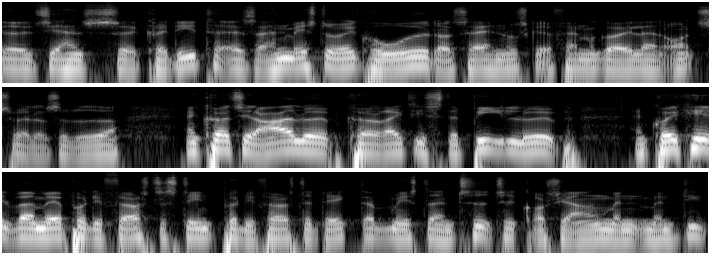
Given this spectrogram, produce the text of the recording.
øh, til hans øh, kredit, altså han mistede jo ikke hovedet og sagde, nu skal jeg fandme gøre et eller andet åndsvæld og så videre. Han kørte sit eget løb, kørte et rigtig stabilt løb. Han kunne ikke helt være med på de første stint på de første dæk, der mistede han tid til Grosjean, men, men de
